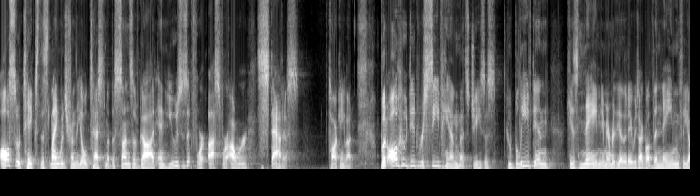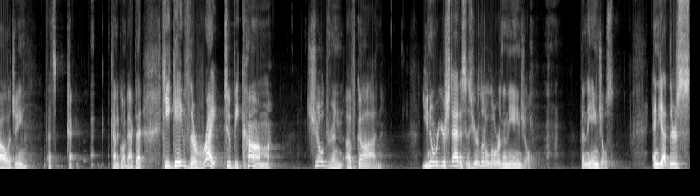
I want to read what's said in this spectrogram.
also takes this language from the Old Testament, the sons of God, and uses it for us, for our status, talking about it. But all who did receive him, that's Jesus, who believed in his name, you remember the other day we talked about the name theology? Kind of going back that. He gave the right to become children of God. You know where your status is. You're a little lower than the angel, than the angels. And yet there's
